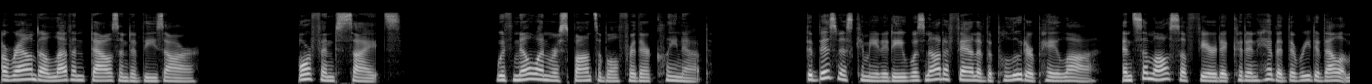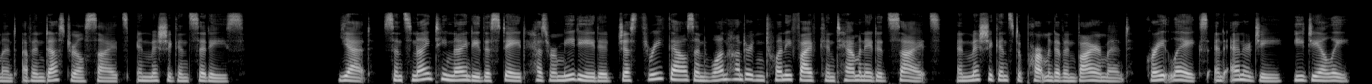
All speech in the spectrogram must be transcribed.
Around 11,000 of these are orphaned sites, with no one responsible for their cleanup. The business community was not a fan of the polluter pay law, and some also feared it could inhibit the redevelopment of industrial sites in Michigan cities. Yet, since 1990, the state has remediated just 3,125 contaminated sites, and Michigan's Department of Environment, Great Lakes and Energy, EGLE,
